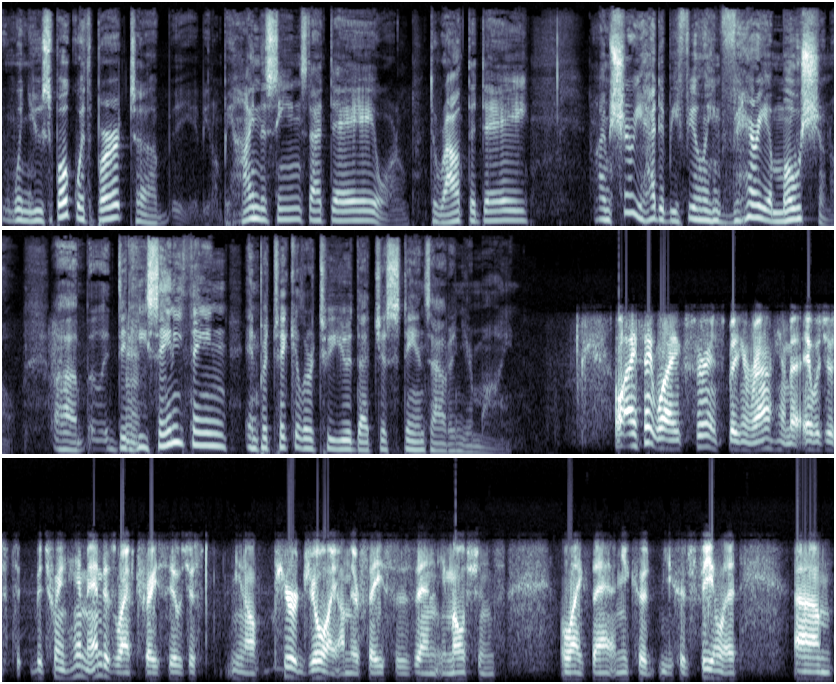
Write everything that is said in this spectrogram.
when you spoke with Burt, uh, you know, behind the scenes that day or throughout the day, I'm sure he had to be feeling very emotional uh, did he say anything in particular to you that just stands out in your mind? Well, I think what I experienced being around him, it was just between him and his wife Tracy. It was just you know pure joy on their faces and emotions like that, and you could you could feel it. Um,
